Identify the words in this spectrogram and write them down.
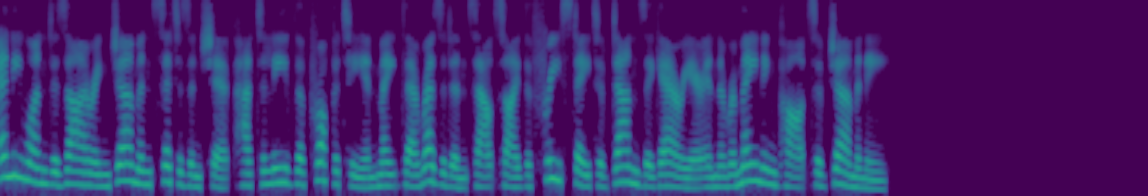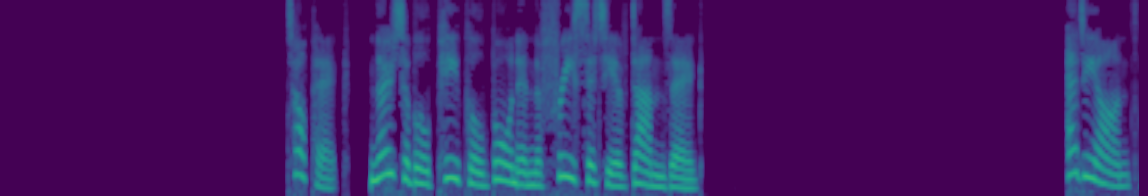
Anyone desiring German citizenship had to leave their property and make their residence outside the Free State of Danzig area in the remaining parts of Germany. Topic. Notable people born in the Free City of Danzig Eddi Arent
